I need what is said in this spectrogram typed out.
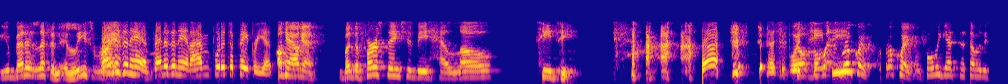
you better listen. At least write. Pen is in hand. Pen is in hand. I haven't put it to paper yet. though. Okay, okay. But the first thing should be hello, TT. That's your boy so, wait, TT. real quick, real quick, before we get to some of these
